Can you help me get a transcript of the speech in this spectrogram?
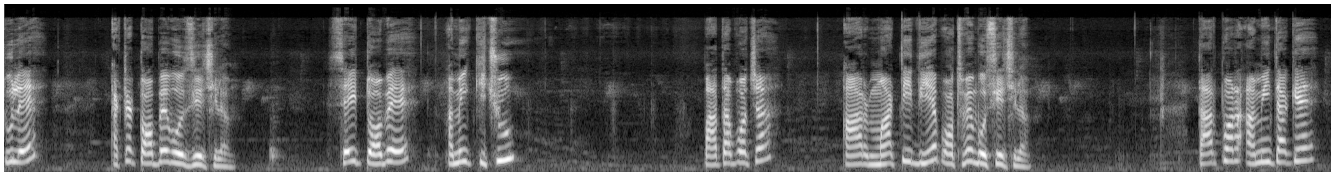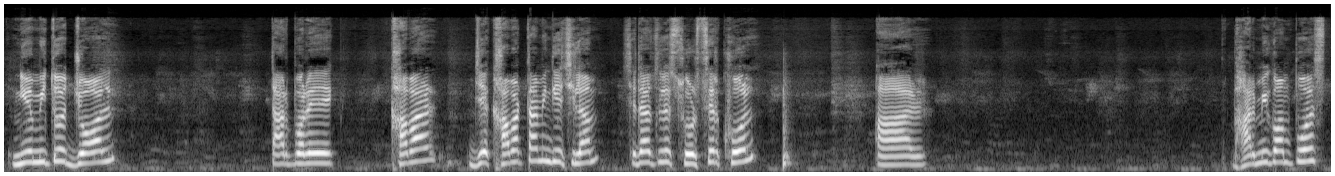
তুলে একটা টবে বসিয়েছিলাম। সেই টবে আমি কিছু পাতা পচা আর মাটি দিয়ে প্রথমে বসিয়েছিলাম। তারপর আমি তাকে নিয়মিত জল, তারপরে খাবার, যে খাবারটা আমি দিয়েছিলাম সেটা হচ্ছে সর্ষের খোল আর ভার্মি কম্পোস্ট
